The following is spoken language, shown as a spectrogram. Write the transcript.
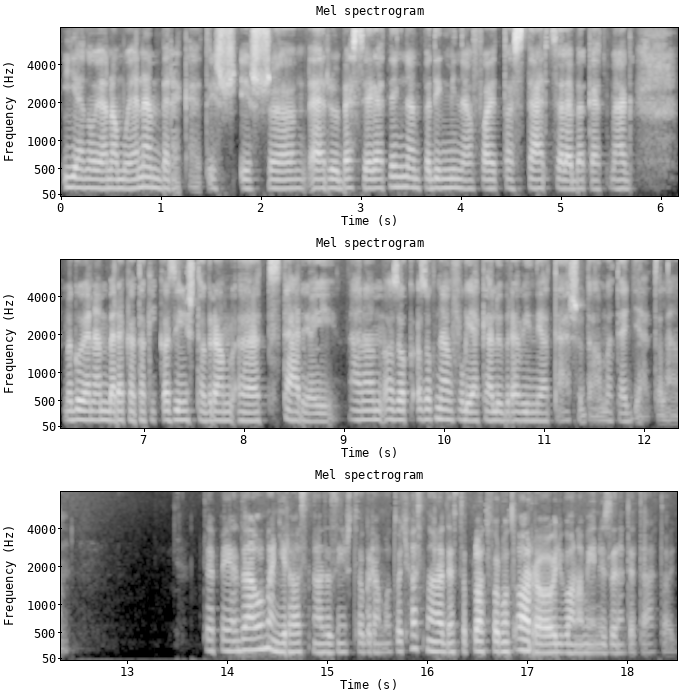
ilyen-olyan, amolyan embereket, és, és erről beszélgetnénk, nem pedig mindenfajta sztárcelebeket, meg, meg olyan embereket, akik az Instagram sztárjai, hanem azok, azok nem fogják előbbre vinni a társadalmat egyáltalán. Te például mennyire használod az Instagramot, vagy használod ezt a platformot arra, hogy valamilyen üzenetet átadj?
